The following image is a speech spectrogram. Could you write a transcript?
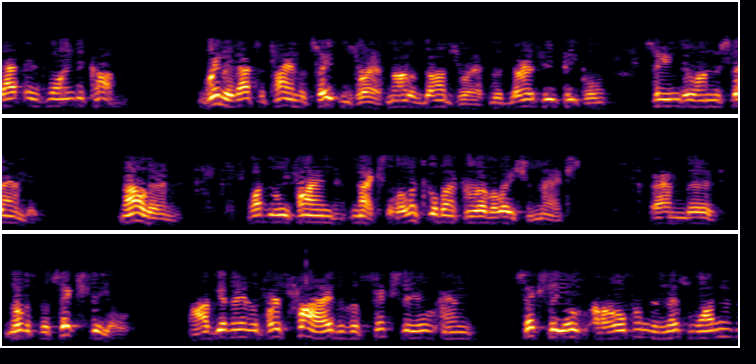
That is going to come. Really, that's a time of Satan's wrath, not of God's wrath, but very few people seem to understand it. Now then, what do we find next? Well, let's go back to Revelation next. And uh, notice the sixth seal. I've given you the first five of the sixth seal, and six seals are opened in this one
